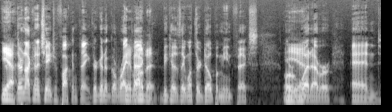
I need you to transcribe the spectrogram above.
Yeah. they're not gonna change a fucking thing. They're gonna go right They back because they want their dopamine fix or Yeah. whatever. And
